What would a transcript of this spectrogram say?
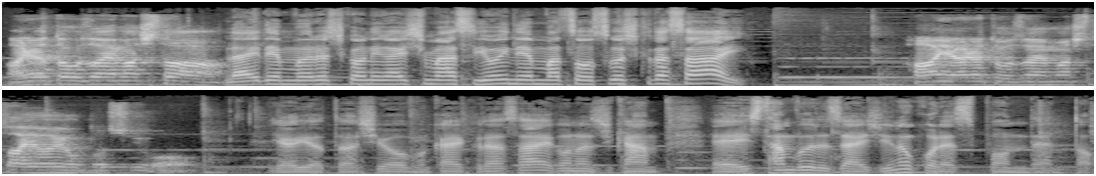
ありがとうございました。来年もよろしくお願いします。良い年末をお過ごしください。はいありがとうございました。良いお年を。良いお年をお迎えください。この時間、えーイスタンブール在住のコレスポンデント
